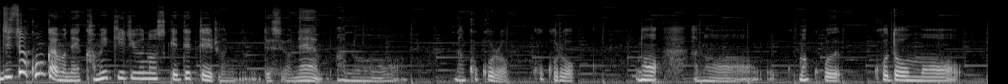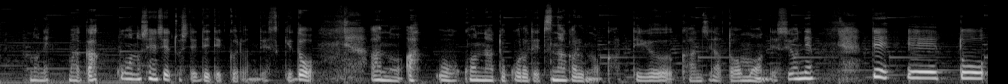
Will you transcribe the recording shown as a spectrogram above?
実は今回もね神木隆之介出てるんですよね。あのな心心の、あのまあ、こ子供のね、まあ、学校の先生として出てくるんですけどあのあおこんなところでつながるのかっていう感じだと思うんですよね。でえー、っと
